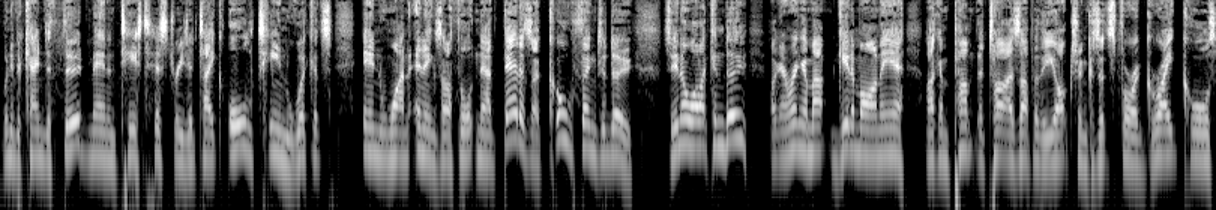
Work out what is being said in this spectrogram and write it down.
when he became the third man in Test history to take all 10 wickets in one innings. I thought, now that is a cool thing to do. So, you know what I can do? I can ring him up, get him on air. I can pump the tyres up of the auction because it's for a great cause.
